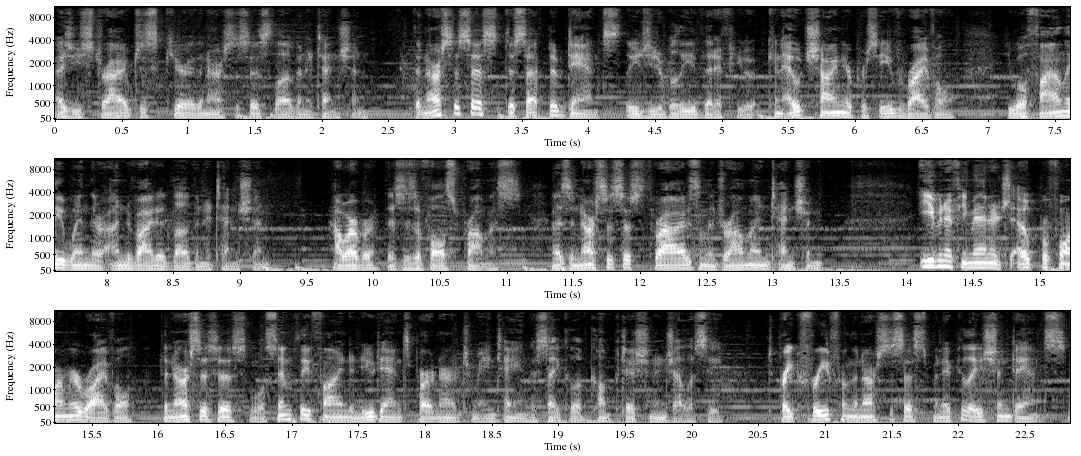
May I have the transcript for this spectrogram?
as you strive to secure the narcissist's love and attention. The narcissist's deceptive dance leads you to believe that if you can outshine your perceived rival, you will finally win their undivided love and attention. However, this is a false promise, as the narcissist thrives on the drama and tension. Even if you manage to outperform your rival, the narcissist will simply find a new dance partner to maintain the cycle of competition and jealousy. To break free from the narcissist's manipulation dance,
